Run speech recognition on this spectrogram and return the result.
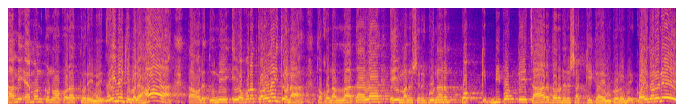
আমি এমন কোনো অপরাধ করি নাই। তাই নাকি বলে হ্যাঁ তাহলে তুমি এই অপরাধ করো নাই তো না? তখন আল্লাহ তালা এই মানুষের গুনার পক্ষে বিপক্ষে চার ধরনের সাক্ষী কায়েম করবে। কয় ধরনের?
